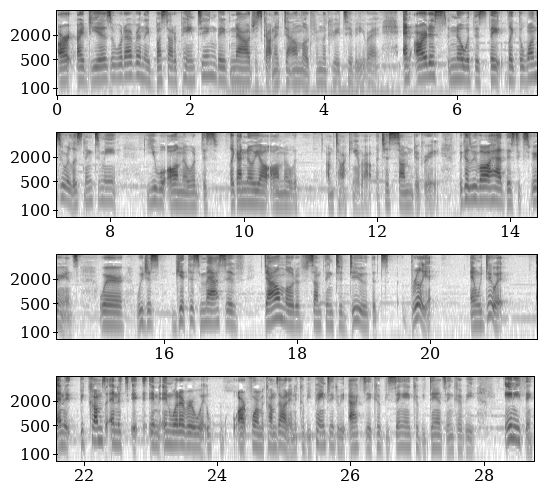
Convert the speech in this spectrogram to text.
art ideas or whatever and they bust out a painting, they've now just gotten a download from the creativity, right? And artists know what this, they like the ones who are listening to me, you will all know what this, like I know y'all all know what I'm talking about to some degree because we've all had this experience where we just get this massive download of something to do that's brilliant and we do it. And it becomes and it's in, in whatever way, art form it comes out and it could be painting it could be acting it could be singing it could be dancing it could be anything.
